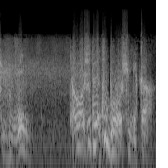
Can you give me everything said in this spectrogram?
신부님, 저것이 도대체 무엇입니까?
